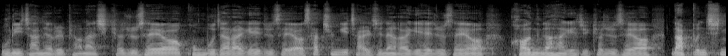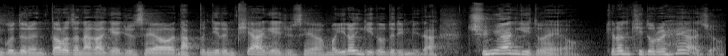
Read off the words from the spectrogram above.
우리 자녀를 변화시켜 주세요. 공부 잘하게 해 주세요. 사춘기 잘 지나가게 해 주세요. 건강하게 지켜 주세요. 나쁜 친구들은 떨어져 나가게 해 주세요. 나쁜 일은 피하게 해 주세요. 뭐 이런 기도들입니다. 중요한 기도예요. 그런 기도를 해야죠.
